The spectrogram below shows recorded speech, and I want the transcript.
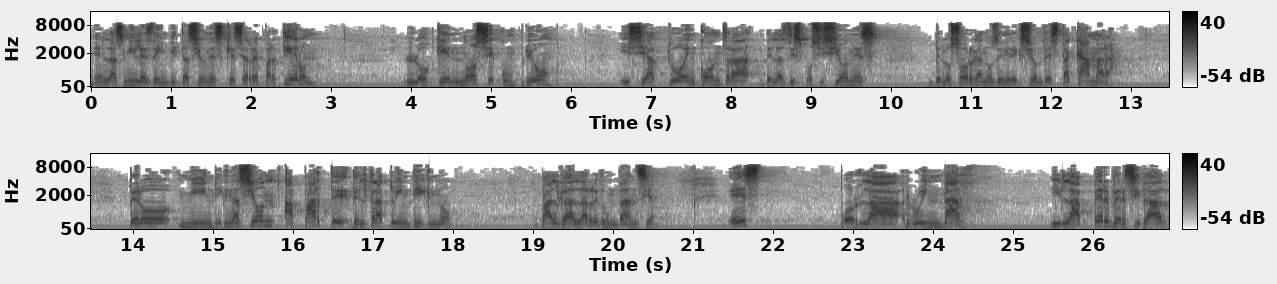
en las miles de invitaciones que se repartieron. Lo que no se cumplió y se actuó en contra de las disposiciones de los órganos de dirección de esta Cámara. Pero mi indignación, aparte del trato indigno, valga la redundancia, es por la ruindad y la perversidad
